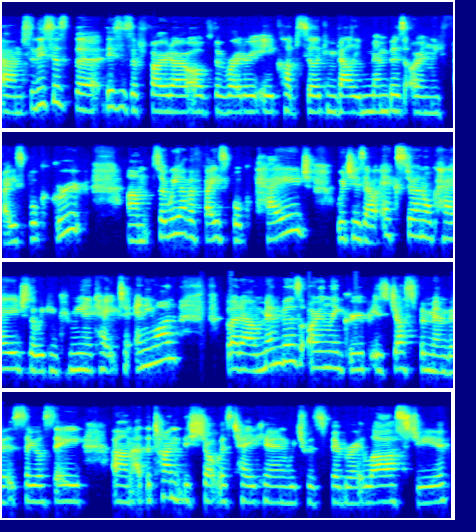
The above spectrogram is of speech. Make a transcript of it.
um, so this is the this is a photo of the Rotary E Club Silicon Valley members only Facebook group. Um, so we have a Facebook page, which is our external page that we can communicate to anyone, but our members only group is just for members. So you'll see um, at the time that this shot was taken, which was February last year,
